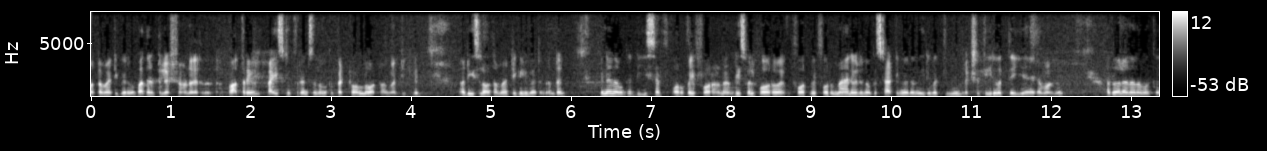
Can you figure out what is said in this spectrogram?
ഓട്ടോമാറ്റിക് വരുമ്പോൾ പതിനെട്ട് ലക്ഷമാണ് വരുന്നത്. അപ്പോൾ അത്രയും പ്രൈസ് ഡിഫറൻസ് നമുക്ക് പെട്രോളിലും ഓട്ടോമാറ്റിക്കിലും ഡീസൽ ഓട്ടോമാറ്റിക്കിലും വരുന്നുണ്ട്. പിന്നെ നമുക്ക് ഡീസൽ ഫോർ ബൈ ഫോർ ആണ്. Diesel four four by four manual നമുക്ക് സ്റ്റാർട്ടിങ് വരുന്നത് ഇരുപത്തി മൂന്ന് ലക്ഷത്തി ഇരുപത്തി അയ്യായിരമാണ് അതുപോലെ തന്നെ നമുക്ക്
